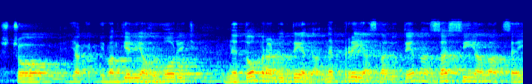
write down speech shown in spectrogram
що, як Євангелія говорить, недобра людина, неприязна людина засіяла цей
